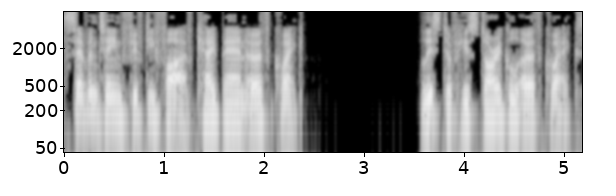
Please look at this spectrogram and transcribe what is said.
1755 Cape Ann earthquake. List of historical earthquakes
